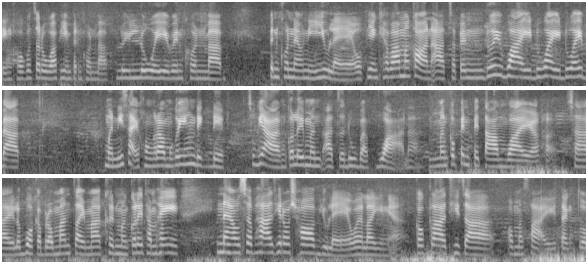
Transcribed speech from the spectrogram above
ริง ๆเขาก็จะรู้ว่าพรีมเป็นคนแบบลุยๆเป็นคนแบบ เป็นคนแนวนี้อยู่แล้ว เพียงแค่ว่าเมื่อก่อนอาจจะเป็นด้วยวัยด้วยด้วยแบบ เหมือนนิสัยของเรามันก็ยังเด็ก ๆ ทุกอย่างก็เลยมันอาจจะดูแบบหวานอะ มันก็เป็นไปตามวัยอะค่ะ ใช่ แล้วบวกกับเรามั่นใจมากขึ้น มันก็เลยทำให้แนวเสื้อผ้าที่เราชอบอยู่แล้วอะไรอย่างเงี้ย ก็กล้าที่จะเอามาใส่แต่งตัว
